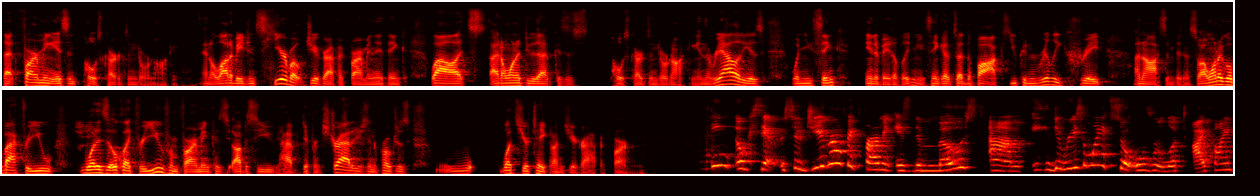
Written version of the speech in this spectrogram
that farming isn't postcards and door knocking. And a lot of agents hear about geographic farming, they think, well, it's I don't want to do that because it's postcards and door knocking. And the reality is when you think innovatively and you think outside the box, you can really create an awesome business. So I want to go back for you. What does it look like for you from farming? Because obviously you have different strategies and approaches. What's your take on geographic farming? Think okay, so, so geographic farming is the most um, the reason why it's so overlooked. I find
